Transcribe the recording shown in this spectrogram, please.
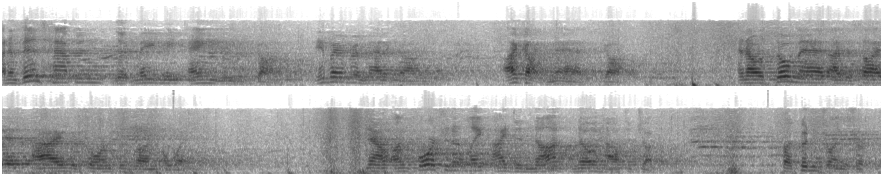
an event happened that made me angry with God. Anybody ever mad at God? I got mad at God. And I was so mad, I decided I was going to run away. Now, unfortunately, I did not know how to juggle. So I couldn't join the circus.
